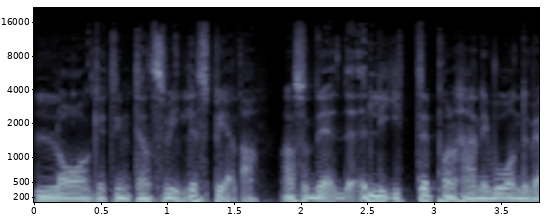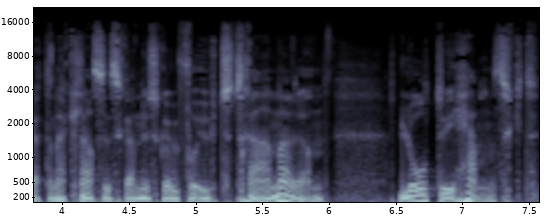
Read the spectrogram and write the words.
laget inte ens ville spela. Alltså det, det, lite på den här nivån, du vet den här klassiska, nu ska vi få ut tränaren. Låter ju hemskt,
